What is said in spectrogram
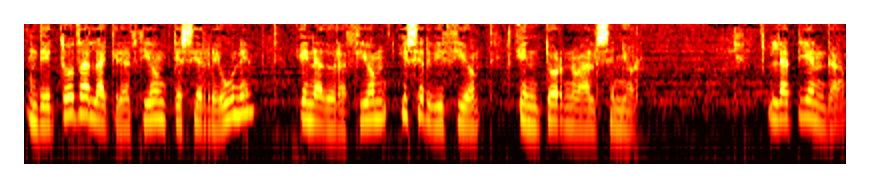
de toda la creación que se reúne en adoración y servicio en torno al Señor. La tienda,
